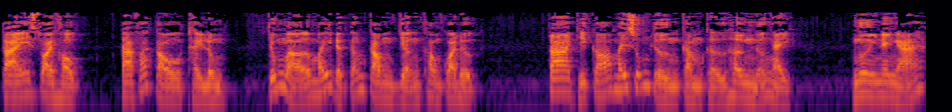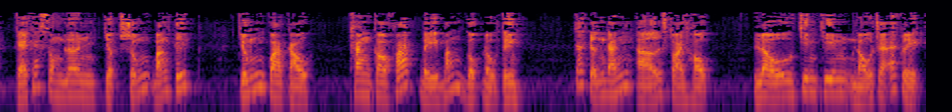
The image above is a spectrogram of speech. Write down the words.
Tại xoài hột, ta phá cầu thầy lùng. Chúng mở mấy đợt tấn công vẫn không qua được. Ta chỉ có mấy súng trường cầm cự hơn nửa ngày. Người này ngã, kẻ khác xông lên chụp súng bắn tiếp. Chúng qua cầu, thằng cò Pháp bị bắn gục đầu tiên. Các trận đánh ở xoài hột, lộ chim chim nổ ra ác liệt.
